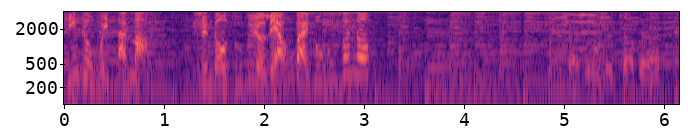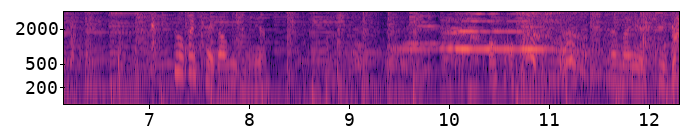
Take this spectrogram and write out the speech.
品种为散马，身高足足有两百多公分哦。小心你的脚被它踩到，如果被踩到会怎么样？哦，还蛮有趣的。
